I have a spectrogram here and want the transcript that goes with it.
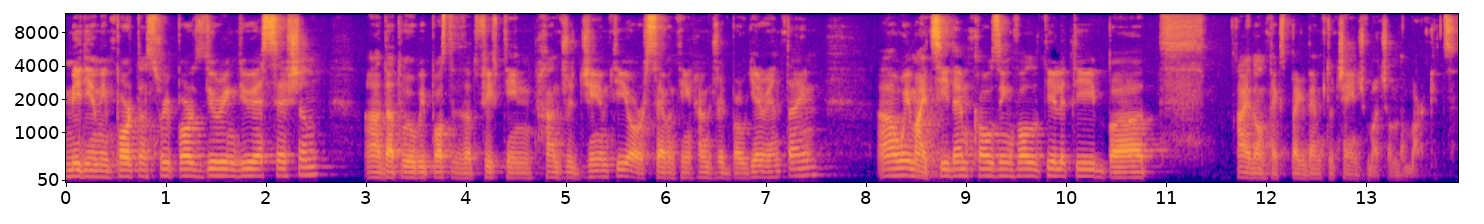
medium importance reports during the US session uh, that will be posted at 1500 GMT or 1700 Bulgarian time. Uh, we might see them causing volatility, but I don't expect them to change much on the markets.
